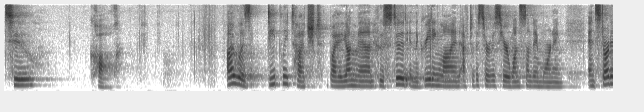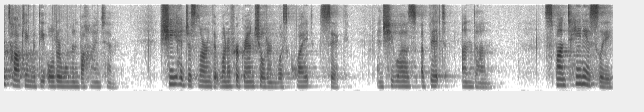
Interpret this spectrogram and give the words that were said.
Two, call. I was deeply touched by a young man who stood in the greeting line after the service here one Sunday morning and started talking with the older woman behind him. She had just learned that one of her grandchildren was quite sick, and she was a bit undone. Spontaneously,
